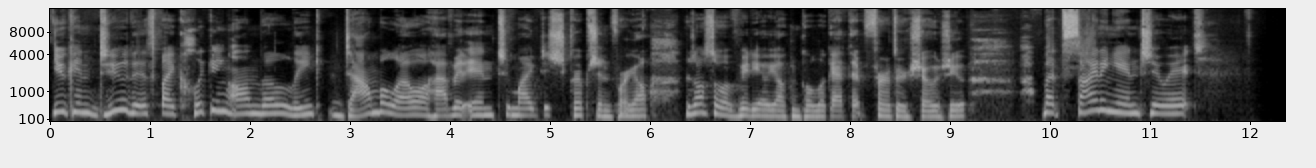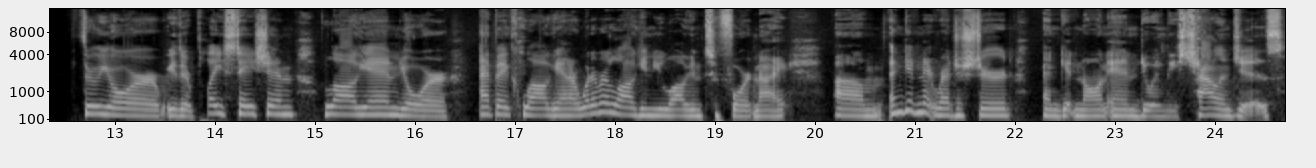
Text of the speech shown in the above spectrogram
You can do this by clicking on the link down below. I'll have it into my description for y'all. There's also a video y'all can go look at that further shows you. But signing into it through your either PlayStation login, your Epic login, or whatever login you log into Fortnite, um, and getting it registered and getting on and doing these challenges.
